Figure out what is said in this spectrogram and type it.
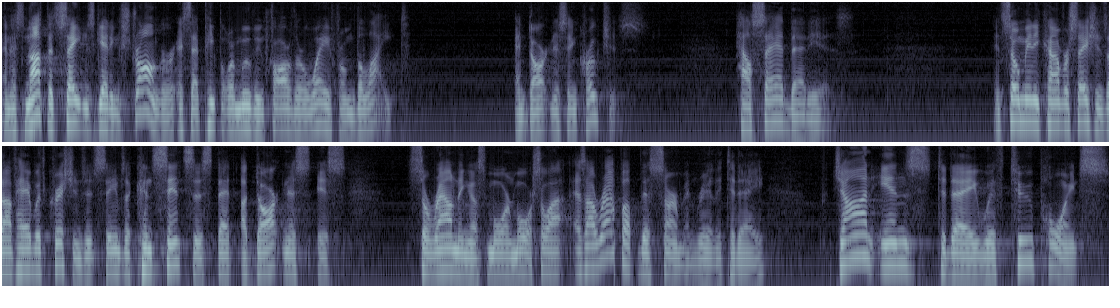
And it's not that Satan's getting stronger, it's that people are moving farther away from the light. And darkness encroaches. How sad that is. In so many conversations I've had with Christians, it seems a consensus that a darkness is surrounding us more and more. So, I, as I wrap up this sermon, really, today, John ends today with two points.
